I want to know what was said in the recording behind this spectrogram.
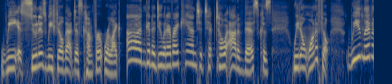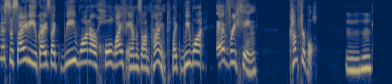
we as soon as we feel that discomfort we're like oh, i'm going to do whatever i can to tiptoe out of this because we don't want to feel we live in a society you guys like we want our whole life amazon primed. Like we want everything comfortable. Mm-hmm.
